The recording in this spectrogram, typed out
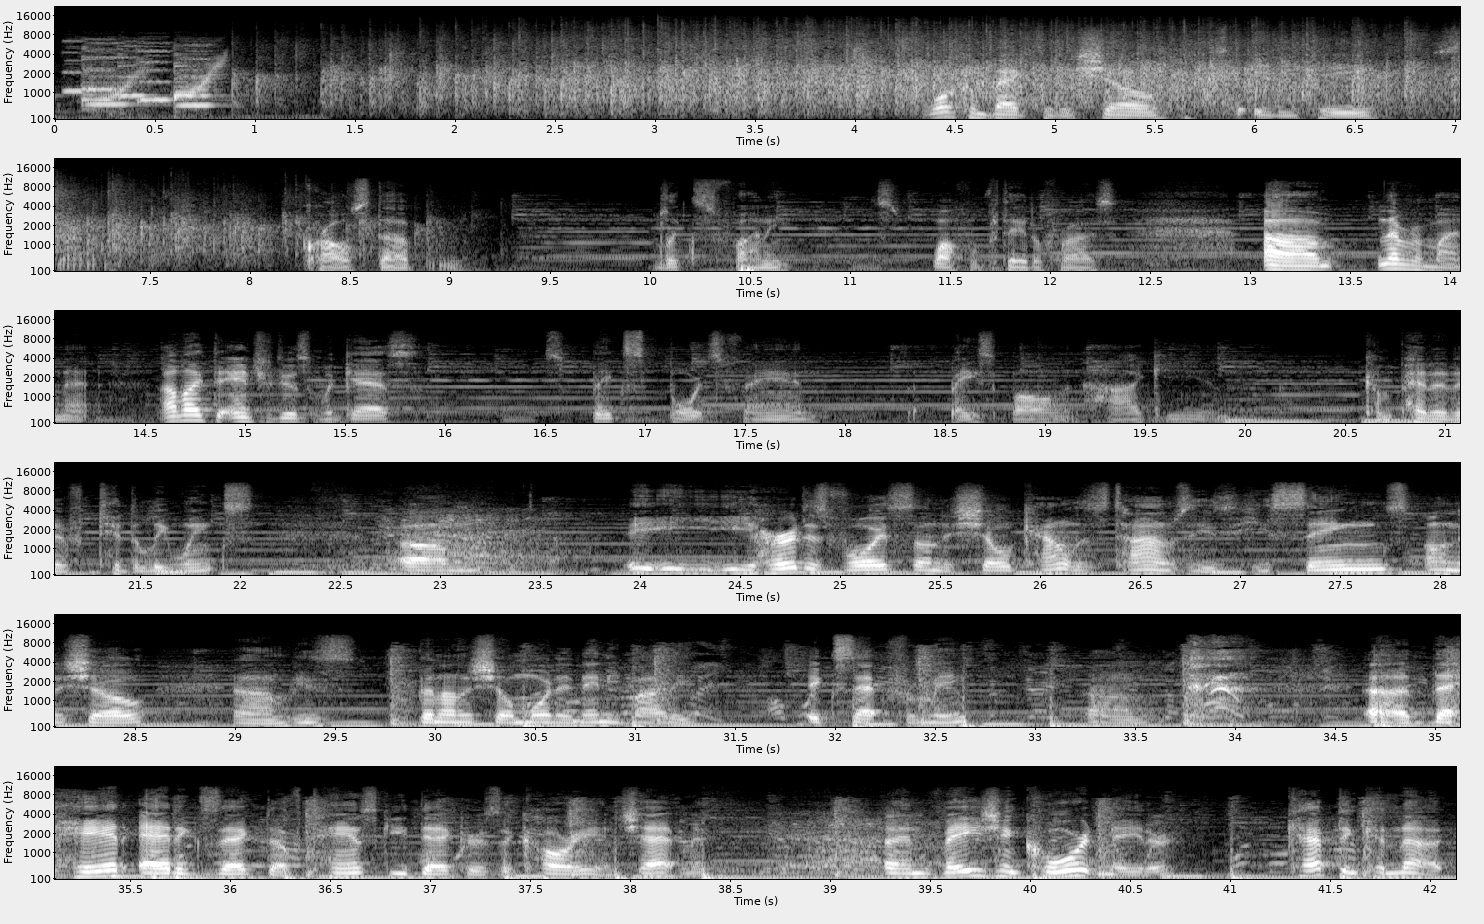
Welcome back to the show. It's the EDP. Uh, crossed up and looks funny. It's waffle potato fries. Um, never mind that. I'd like to introduce my guest. He's a big sports fan. Baseball and hockey and competitive tiddlywinks. Um, he, he he heard his voice on the show countless times. He's, he sings on the show. Um, he's been on the show more than anybody except for me. Um, uh, the head ad exec of Tansky, Decker, Zakari, and Chapman, invasion coordinator, Captain Canuck,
